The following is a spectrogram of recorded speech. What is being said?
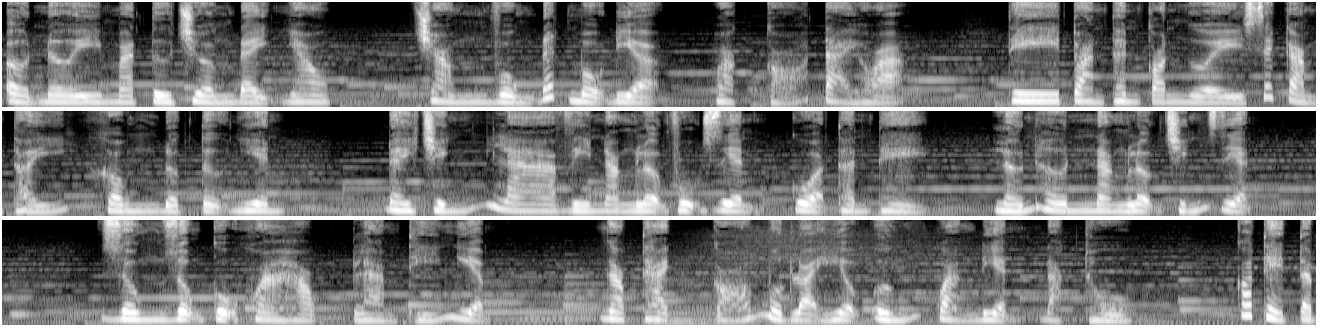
ở nơi mà từ trường đẩy nhau trong vùng đất mộ địa hoặc có tai họa, thì toàn thân con người sẽ cảm thấy không được tự nhiên. Đây chính là vì năng lượng phụ diện của thân thể lớn hơn năng lượng chính diện. Dùng dụng cụ khoa học làm thí nghiệm, ngọc thạch có một loại hiệu ứng quang điện đặc thù, có thể tập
